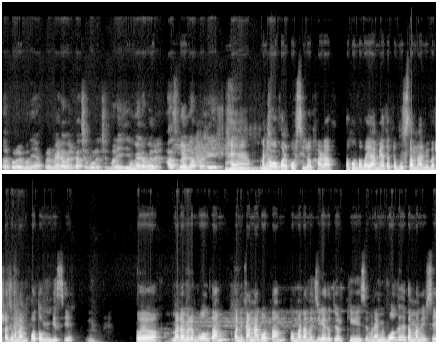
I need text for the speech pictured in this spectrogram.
তারপরে মানে আপনার ম্যাডামের কাছে বলেছেন। মানে এই যে হুম। ম্যাডামের হাজবেন্ড আপনাকে হ্যাঁ মানে অফার করছিল খারাপ। তখন তো ভাই আমি এত একটা বুঝতাম না আরবি ভাষা যখন আমি প্রথম গেছি। তো ম্যাডামের বলতাম মানে কান্না করতাম। তো ম্যাডামের জিজ্ঞাসা তুই আর কি হয়েছে মানে আমি বলতে চাইতাম মানে সে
